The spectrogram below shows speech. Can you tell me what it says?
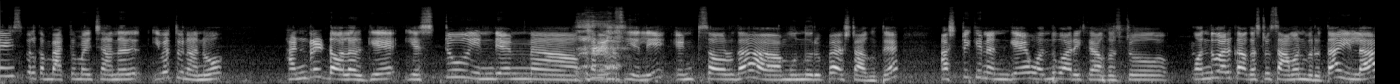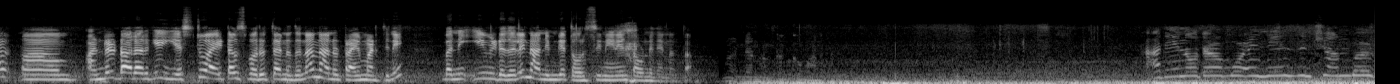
Guys welcome back to my channel ಇವತ್ತು ನಾನು ಹಂಡ್ರೆಡ್ ಡಾಲರ್ಗೆ ಎಷ್ಟು ಇಂಡಿಯನ್ ಕರೆನ್ಸಿಯಲ್ಲಿ ಎಂಟು ಸಾವಿರದ ಮುನ್ನೂರು ರೂಪಾಯಿ ಅಷ್ಟಾಗುತ್ತೆ ಅಷ್ಟಕ್ಕೆ ನನಗೆ ಒಂದು ವಾರಕ್ಕೆ ಆಗೋಷ್ಟು, ಒಂದು ವಾರಕ್ಕೆ ಆಗೋಷ್ಟು ಸಾಮಾನು ಬರುತ್ತಾ? ಇಲ್ಲ ಹಂಡ್ರೆಡ್ ಡಾಲರ್ಗೆ ಎಷ್ಟು ಐಟಮ್ಸ್ ಬರುತ್ತೆ ಅನ್ನೋದನ್ನು ನಾನು ಟ್ರೈ ಮಾಡ್ತೀನಿ. ಬನ್ನಿ, ಈ ವಿಡಿಯೋದಲ್ಲಿ ನಾನು ನಿಮಗೆ ತೋರಿಸ್ತೀನಿ ಏನೇನು ತೊಗೊಂಡಿದ್ದೇನೆ ಅಂತ. How in Schaumburg?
